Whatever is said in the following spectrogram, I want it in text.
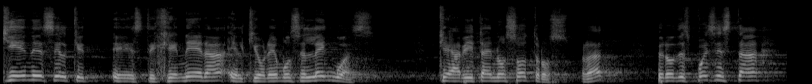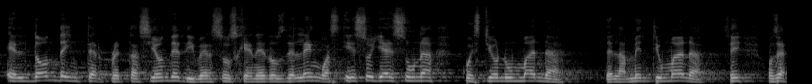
¿Quién es el que este, genera el que oremos en lenguas? Que habita en nosotros, ¿verdad? Pero después está el don de interpretación de diversos géneros de lenguas. Y eso ya es una cuestión humana, de la mente humana, ¿sí? O sea,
